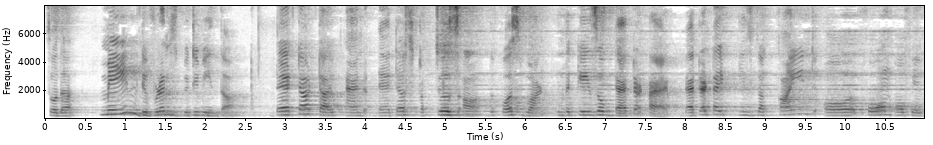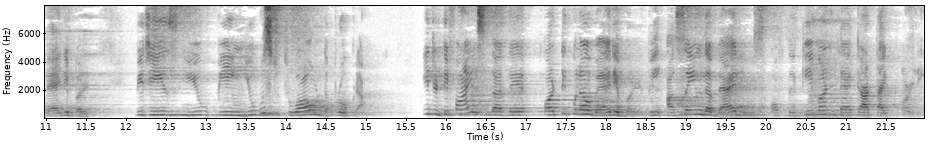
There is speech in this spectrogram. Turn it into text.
So the main difference between the data type and data structures are the first one. In the case of data type data type is the kind or form of a variable which is you being used throughout the program. It defines that the particular variable will assign the values of the given data type only.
